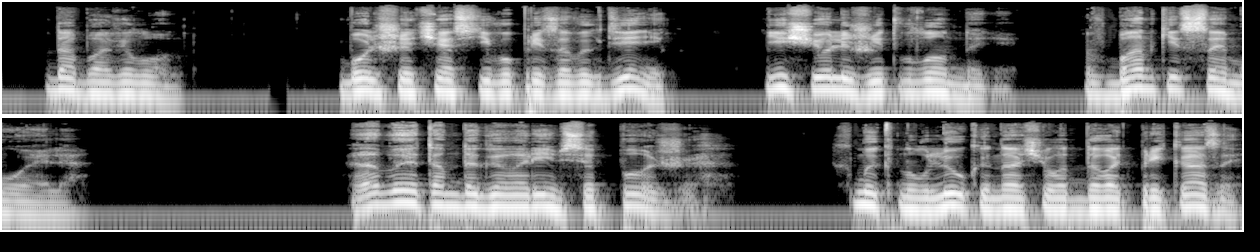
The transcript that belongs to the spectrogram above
— добавил он. Большая часть его призовых денег еще лежит в Лондоне, в банке Сэмуэля. «Об этом договоримся позже», — хмыкнул Люк и начал отдавать приказы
